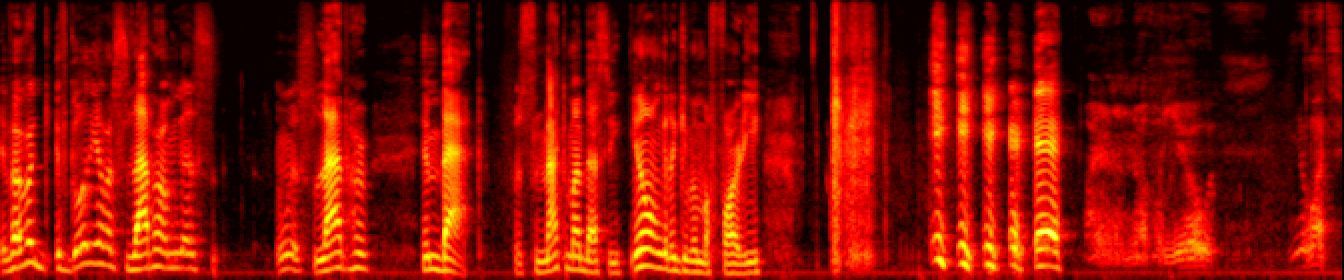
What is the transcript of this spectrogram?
if ever if Goldie ever slap her, I'm gonna I'm gonna slap her him back for smacking my bestie. You know I'm gonna give him a farty. I had enough of you. You know what?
